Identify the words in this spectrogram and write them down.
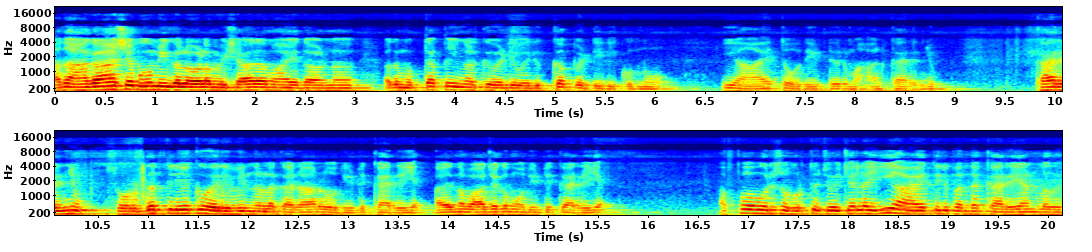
അത് ആകാശഭൂമികളോളം വിശാലമായതാണ്. അത് മുത്തക്കിങ്ങൾക്ക് വേണ്ടി ഒരുക്കപ്പെട്ടിരിക്കുന്നു. ഈ ആയത്ത് ഓതിയിട്ട് ഒരു മഹാൻ കരഞ്ഞു. കരഞ്ഞു. സ്വർഗത്തിലേക്ക് വരുവെന്നുള്ള കരാർ ഓതിയിട്ട് കരയ. അതെന്ന വാചകം ഓതിയിട്ട് കരയ. അപ്പോൾ ഒരു സുഹൃത്ത് ചോദിച്ചല്ല ഈ ആയത്തിൽ ഇപ്പം എന്താ കരയാനുള്ളത്?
